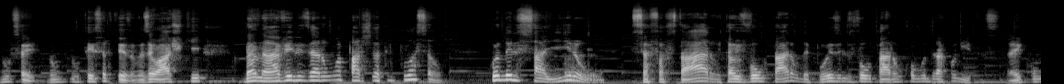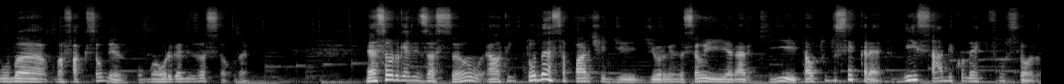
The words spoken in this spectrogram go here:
Não sei, não, não tenho certeza, mas eu acho que na nave eles eram uma parte da tripulação. Quando eles saíram, okay. Se afastaram e tal, e voltaram depois, eles voltaram como draconitas, né? Como uma, uma facção mesmo, como uma organização, né? Essa organização, ela tem toda essa parte de, de organização e hierarquia e tal, tudo secreto. Ninguém sabe como é que funciona.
